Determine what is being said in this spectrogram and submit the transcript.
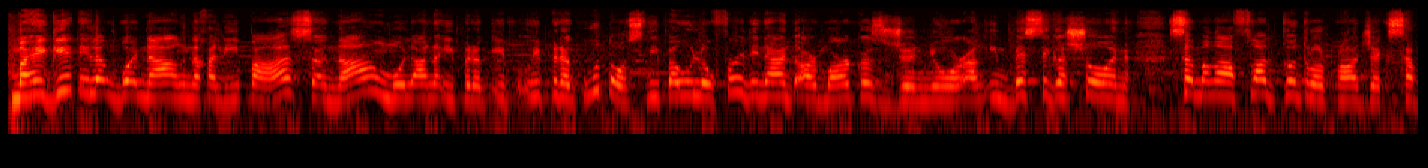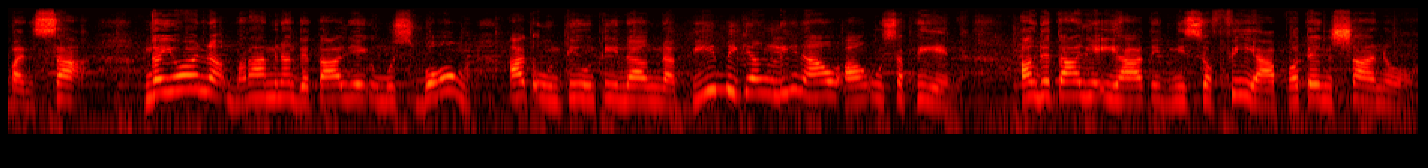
Mahigit ilang buwan na ang nakalipas nang mula ng ipinag- ip- ipinag-utos ni Pangulo Ferdinand R. Marcos Jr. ang investigasyon sa mga flood control projects sa bansa. Ngayon, marami ng detalye ay umusbong at unti-unti nang nabibigyang linaw ang usapin. Ang detalye ihatid ni Sofia Potenciano.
